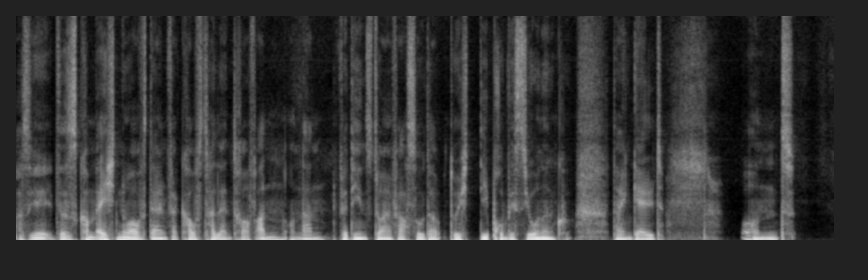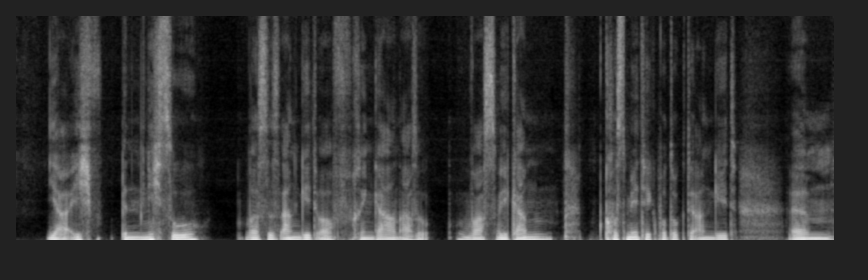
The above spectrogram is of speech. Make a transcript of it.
Also das kommt echt nur auf dein Verkaufstalent drauf an und dann verdienst du einfach so da, durch die Provisionen dein Geld. Und ja, ich bin nicht so, was es angeht, auf Ringan, also was vegan Kosmetikprodukte angeht, ähm,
